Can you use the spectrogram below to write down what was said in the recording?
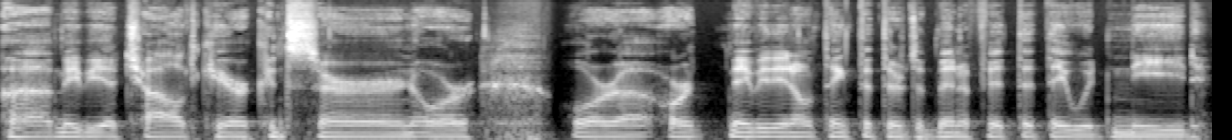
uh, maybe a child care concern, or or uh, or maybe they don't think that there's a benefit that they would need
